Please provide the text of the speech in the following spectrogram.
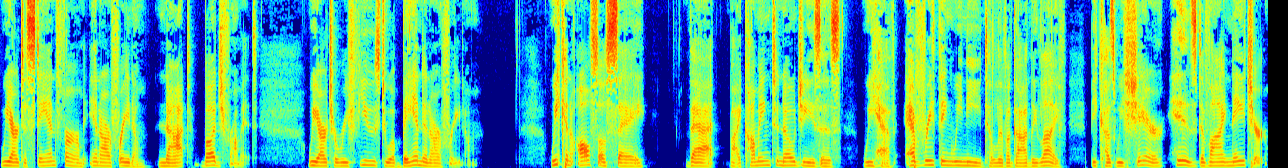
We are to stand firm in our freedom, not budge from it. We are to refuse to abandon our freedom. We can also say that by coming to know Jesus, we have everything we need to live a godly life because we share his divine nature.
